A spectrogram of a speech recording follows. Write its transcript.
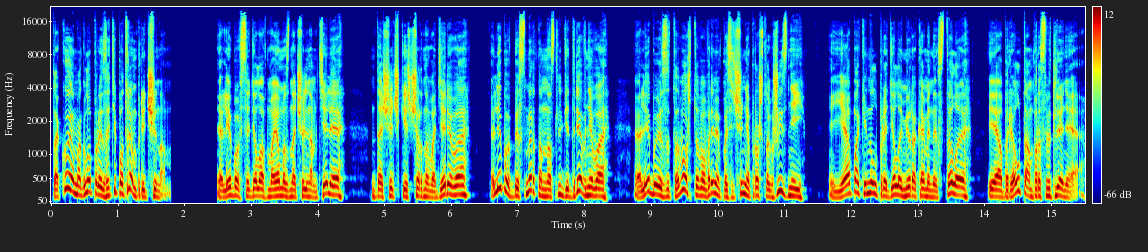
Такое могло произойти по трем причинам. Либо все дело в моем изначальном теле, дощечке из черного дерева, либо в бессмертном наследии древнего, либо из-за того, что во время посещения прошлых жизней я покинул пределы мира каменной стелы и обрел там просветление.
